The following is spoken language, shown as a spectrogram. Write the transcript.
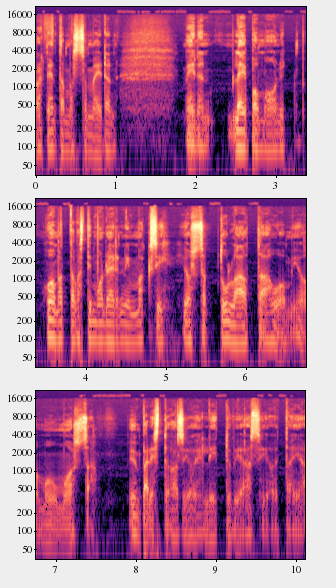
rakentamassa meidän, meidän leipomoa nyt huomattavasti modernimmaksi, jossa tullaan ottaa huomioon muun muassa ympäristöasioihin liittyviä asioita ja,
